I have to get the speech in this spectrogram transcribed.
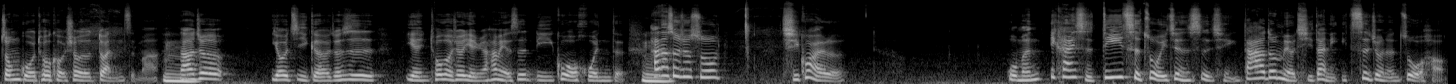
中国脱口秀的段子嘛，嗯、然后就有几个就是演脱口秀演员，他们也是离过婚的，嗯、他那时候就说，奇怪了。我们一开始第一次做一件事情，大家都没有期待你一次就能做好，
